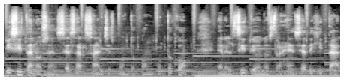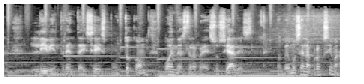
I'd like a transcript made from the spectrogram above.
Visítanos en cesarsanchez.com.co, en el sitio de nuestra agencia digital living36.com o en nuestras redes sociales. Nos vemos en la próxima.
